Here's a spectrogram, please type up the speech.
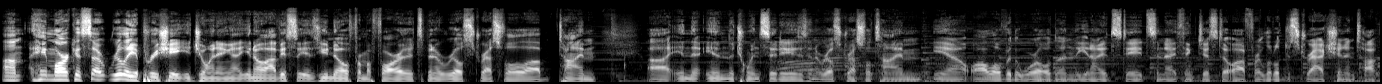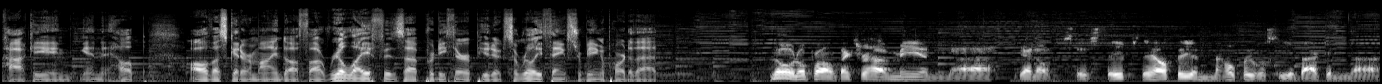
Um, hey, Marcus, I really appreciate you joining. Uh, you know, obviously, as you know from afar, it's been a real stressful uh, time. Uh, in the in the Twin Cities and a real stressful time, you know, all over the world and the United States. And I think just to offer a little distraction and talk hockey and, and help all of us get our mind off. Uh, real life is uh, pretty therapeutic. So really, thanks for being a part of that. No, no problem. Thanks for having me. And uh, yeah, no, stay safe, stay healthy, and hopefully we'll see you back in uh,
